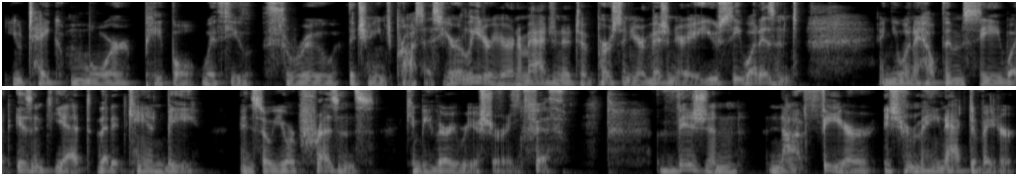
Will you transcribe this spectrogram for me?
You take more people with you through the change process. You're a leader, you're an imaginative person, you're a visionary. You see what isn't, and you want to help them see what isn't yet that it can be. And so your presence can be very reassuring. Fifth, vision not fear is your main activator.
